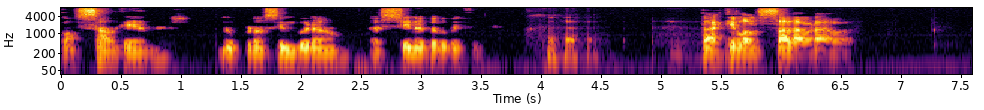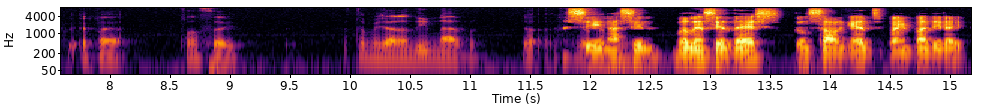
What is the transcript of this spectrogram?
Gonçalo Guedes, no próximo verão, assina pelo Benfica. Está aqui lançada a brava. Epá, não sei. Também já não digo nada. Assina, assina. Valência 10, Gonçalo Guedes vem para a direita.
